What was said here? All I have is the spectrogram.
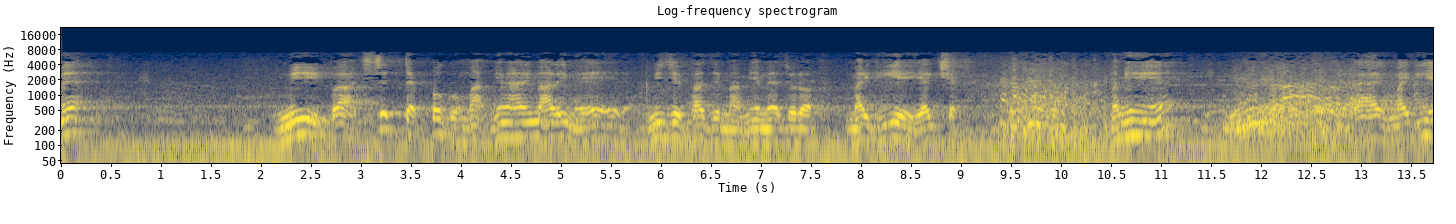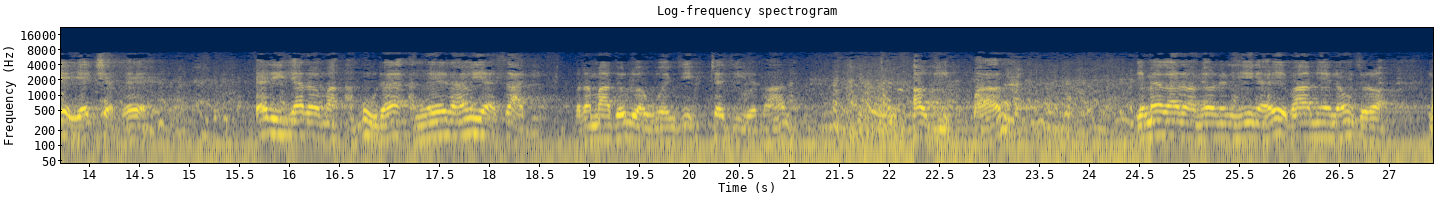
မဲ့မိဘစစ်တဲ့ပုဂ္ဂိုလ်မှမြင်နိုင်ပါလိမ့်မယ်တဲ့မိစစ်ဖတ်စစ်မှမြင်မယ်ဆိုတော့မိုက်ဒီရဲ့ရိုက်ချက်မမြင်ရင်အဲမိုက်ဒီရဲ့ရိုက်ချက်ပဲအဲ့ဒီကြတော့မှအမှုတန်းအငယ်ကန်းလေးကစကြည့်ပရမသုလူကဝင်ကြည့်ချက်ကြည့်ရပါနဲ့အောက်ကြည့်ပါဒီမဲ့ကတော့မျောလင်းကြီးနေဟေးဘာမြင်တော့ဆိုတော့ မ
